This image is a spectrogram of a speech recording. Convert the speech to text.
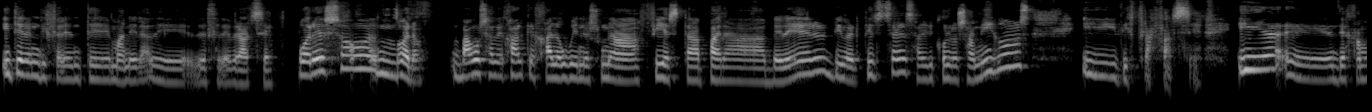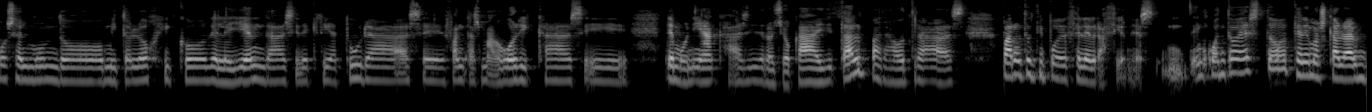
y tienen diferente manera de, celebrarse. Por eso, bueno, vamos a dejar que Halloween es una fiesta para beber, divertirse, salir con los amigos y disfrazarse. Y eh, dejamos el mundo mitológico de leyendas y de criaturas eh, fantasmagóricas y demoníacas y de los yokai y tal para, otras, para otro tipo de celebraciones. En cuanto a esto, tenemos que hablar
